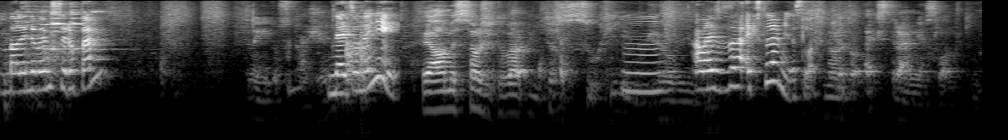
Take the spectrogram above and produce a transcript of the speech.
malinovým syrupem. Není to zkažený? Ne, to není. Já myslel, že to bude to suchý. Mm, ale je to teda extrémně sladký. No je to extrémně sladký.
